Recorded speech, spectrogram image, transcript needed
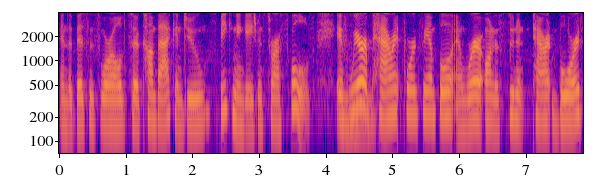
and the business world to come back and do speaking engagements to our schools. If we're a mm-hmm. parent, for example, and we're on a student parent board,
